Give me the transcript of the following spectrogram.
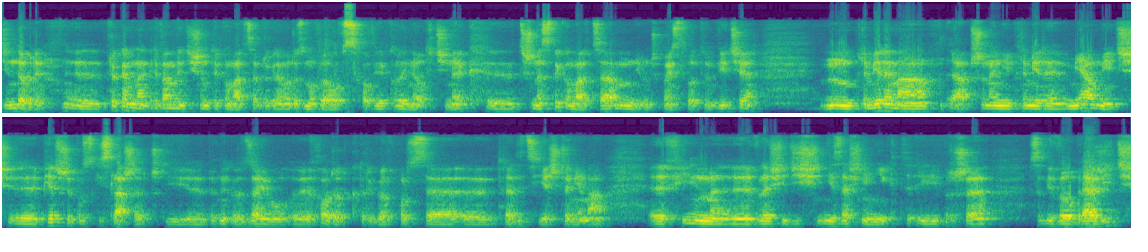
Dzień dobry. Y, Program nagrywamy 10 marca, program Rozmowy o Wschowie, kolejny odcinek. Y, 13 marca, nie wiem czy Państwo o tym wiecie, mm, premierę ma, a przynajmniej premierę miał mieć y, pierwszy polski slasher, czyli pewnego rodzaju horror, którego w Polsce tradycji jeszcze nie ma. Film W lesie dziś nie zaśnie nikt i proszę sobie wyobrazić,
